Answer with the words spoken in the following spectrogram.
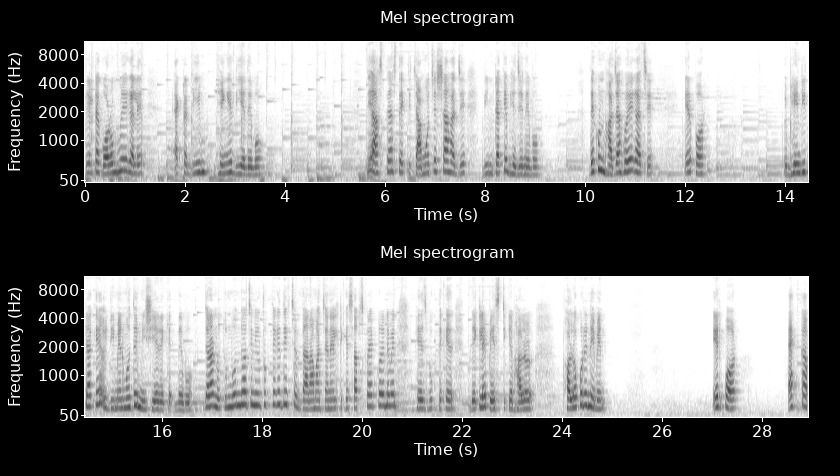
তেলটা গরম হয়ে গেলে একটা ডিম ভেঙে দিয়ে দেব। দিয়ে আস্তে আস্তে একটি চামচের সাহায্যে ডিমটাকে ভেজে নেব। দেখুন ভাজা হয়ে গেছে। এরপর ওই ভেন্ডিটাকে ওই ডিমের মধ্যে মিশিয়ে রেখে দেব। যারা নতুন বন্ধু আছেন ইউটিউব থেকে দেখছেন, তারা আমার চ্যানেলটিকে সাবস্ক্রাইব করে নেবেন। ফেসবুক থেকে দেখলে পেজটিকে ভালো ফলো করে নেবেন। এরপর এক কাপ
